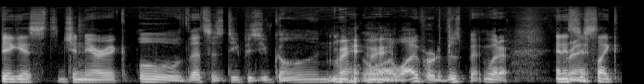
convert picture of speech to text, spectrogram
biggest generic. Oh, that's as deep as you've gone. Right, Oh, right. well, I've heard of this band, whatever. And it's Right. just like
